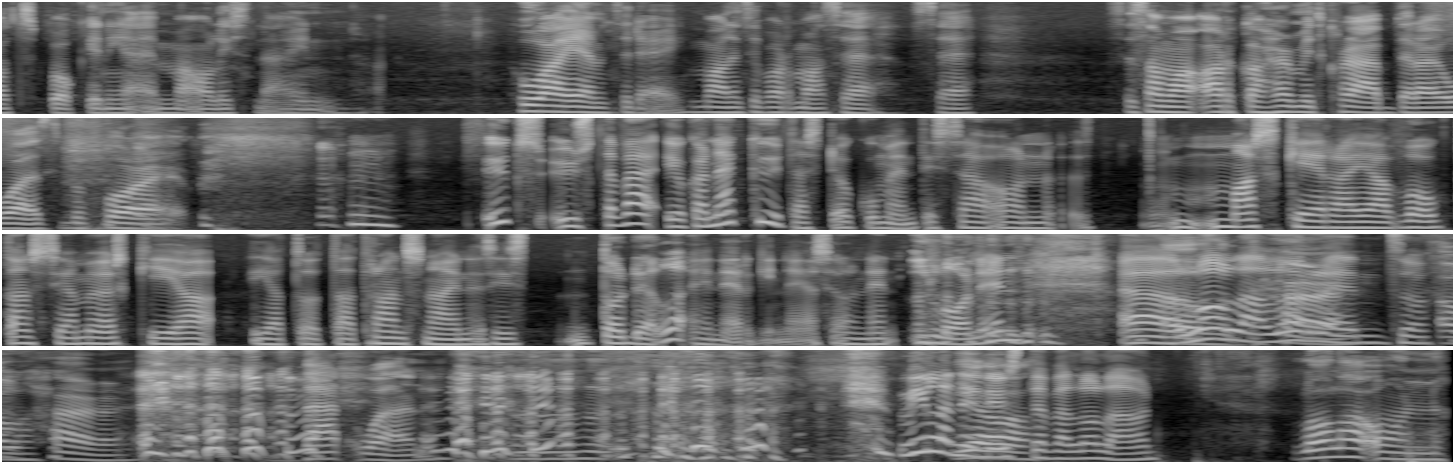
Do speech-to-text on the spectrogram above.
outspoken ja en mä olisi näin who I am today. Mä olisin varmaan se, se, se sama arka hermit crab that I was before. Mm. Yksi ystävä, joka näkyy tässä dokumentissa, on maskeera ja Vogue-tanssia myöskin ja, ja tota, transnainen, siis todella energinen ja sellainen iloinen. Ää, Oh, Lola her. Lorenzo. Oh, her. That one. Millainen Joo. ystävä Lola on? Lola on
